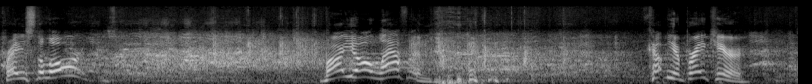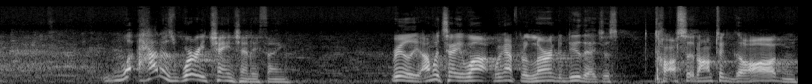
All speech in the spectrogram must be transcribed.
Praise the Lord. Why are you all laughing? Cut me a break here. What, how does worry change anything? Really, I'm going to tell you what, we're going to have to learn to do that. Just toss it onto God and,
